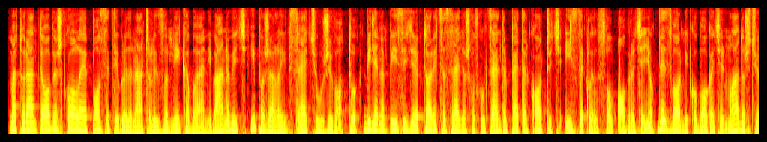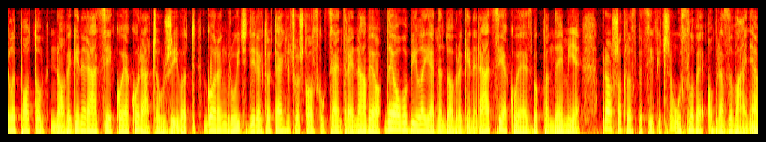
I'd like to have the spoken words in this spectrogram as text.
Maturante obe škole je posjetio gradonačelnik Zvornika Bojan Ivanović i poželao im sreću u životu. Biljana Pisić, direktorica Srednjoškolskog centra Petar Kočić, istakle u svom obraćanju da je zvornik obogaćen mladošću i lepotom nove generacije koja korača u život. Goran Grujić, direktor Tehničko-školskog centra, je naveo da je ovo bila jedna dobra generacija koja je zbog pandemije prošla kroz specifične uslove obrazovanja.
